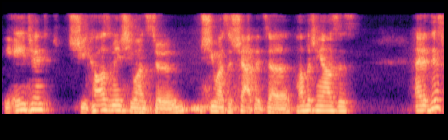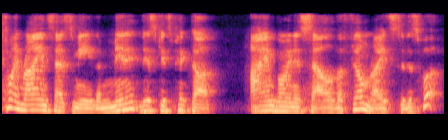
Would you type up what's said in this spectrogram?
the agent. She calls me. She wants to she wants to shop it to uh, publishing houses. And at this point, Ryan says to me, the minute this gets picked up, I am going to sell the film rights to this book.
